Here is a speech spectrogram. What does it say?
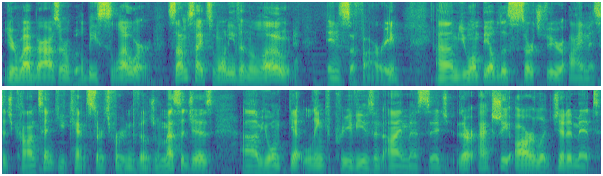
Your web browser will be slower. Some sites won't even load in Safari. Um, you won't be able to search for your iMessage content. You can't search for individual messages. Um, you won't get link previews in iMessage. There actually are legitimate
